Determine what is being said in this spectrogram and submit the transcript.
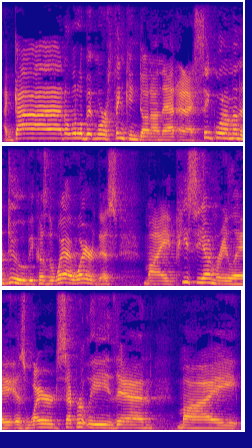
I got a little bit more thinking done on that and I think what I'm gonna do, because the way I wired this, my PCM relay is wired separately than my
